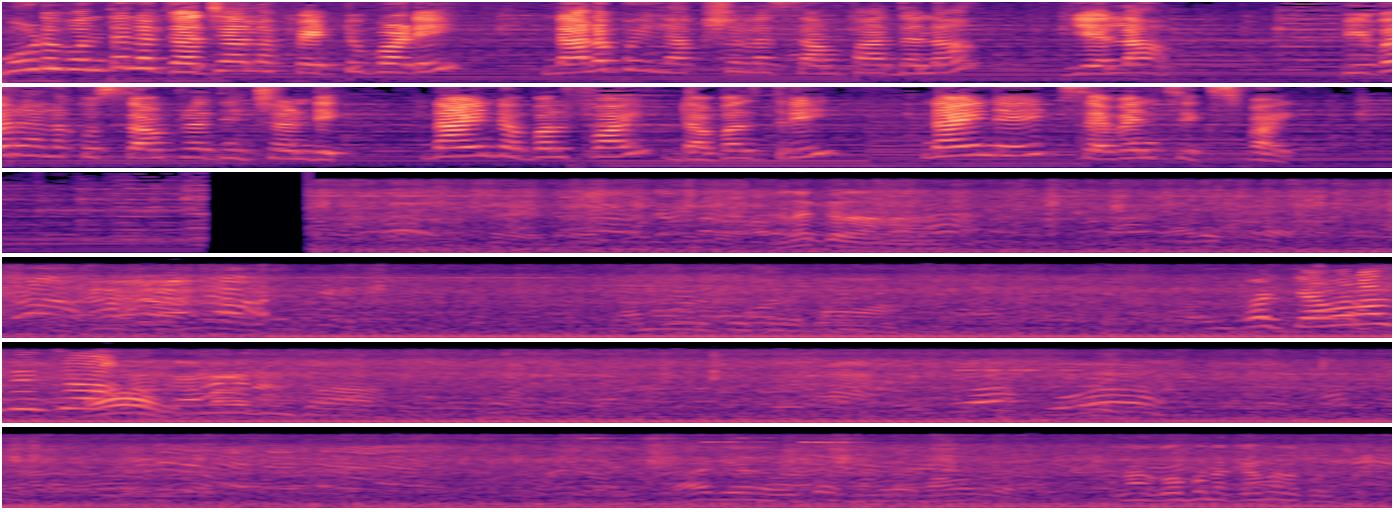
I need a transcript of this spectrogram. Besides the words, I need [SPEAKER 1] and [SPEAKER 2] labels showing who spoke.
[SPEAKER 1] మూడు వందల గజాల పెట్టుబడి నలభై లక్షల సంపాదన. ఎలా? వివరాలకు సంప్రదించండి. Nine double five double three nine eight seven six five.
[SPEAKER 2] వెనక్కి రానా
[SPEAKER 3] కెమెరాలు దించు కెమెరా దించా. నా గోపన కెమెరా కొంచెం.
